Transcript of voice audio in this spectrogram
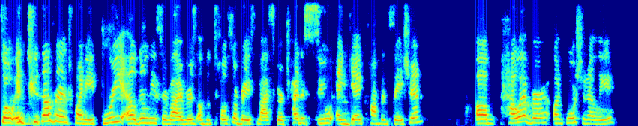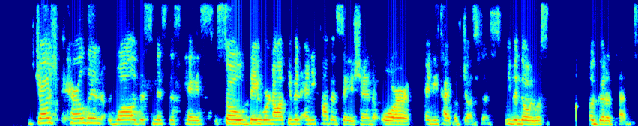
So in 2020, three elderly survivors of the Tulsa race massacre tried to sue and get compensation. Um, however, unfortunately, Judge Carolyn Wall dismissed this case, so they were not given any compensation or any type of justice, even though it was a good attempt.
